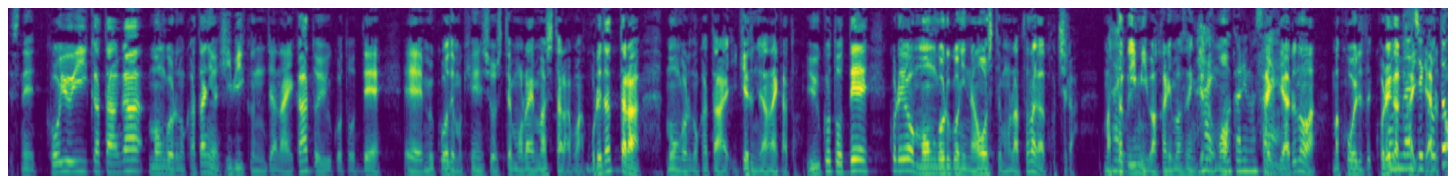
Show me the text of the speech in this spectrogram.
ですね、こういう言い方がモンゴルの方には響くんじゃないかということで、えー向こうでも検証してもらいましたら、まあ、これだったらモンゴルの方はいけるんじゃないかということで、これをモンゴル語に直してもらったのがこちら。全く意味わかりませんけども、はいわかりません書いてあるのは、まあ、これでこれが書いてあると。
